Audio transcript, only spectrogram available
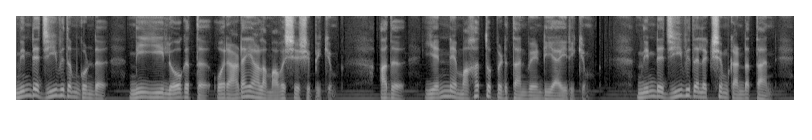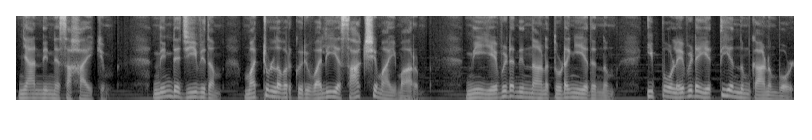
നിന്റെ ജീവിതം കൊണ്ട് നീ ഈ ലോകത്ത് ഒരടയാളം അവശേഷിപ്പിക്കും. അത് എന്നെ മഹത്വപ്പെടുത്താൻ വേണ്ടിയായിരിക്കും. നിന്റെ ജീവിത ലക്ഷ്യം കണ്ടെത്താൻ ഞാൻ നിന്നെ സഹായിക്കും. നിന്റെ ജീവിതം മറ്റുള്ളവർക്കൊരു വലിയ സാക്ഷ്യമായി മാറും. നീ എവിടെ നിന്നാണ് തുടങ്ങിയതെന്നും ഇപ്പോൾ എവിടെ എത്തിയെന്നും കാണുമ്പോൾ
